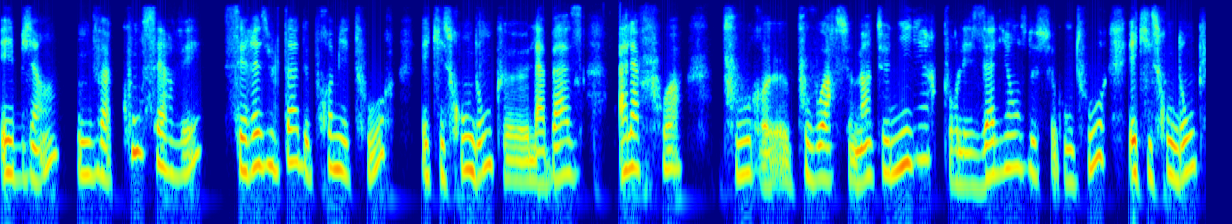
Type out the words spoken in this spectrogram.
eh bien, on va conserver ces résultats de premier tour et qui seront donc euh, la base à la fois pour euh, pouvoir se maintenir pour les alliances de second tour et qui seront donc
